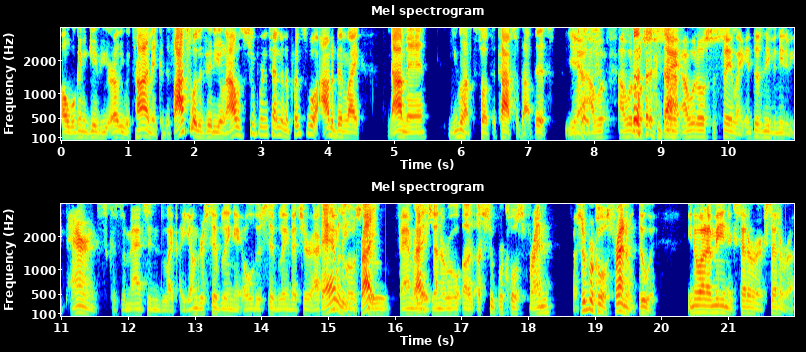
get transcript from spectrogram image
"Oh, we're going to give you early retirement." Because if I saw the video and I was superintendent or principal, I would have been like, "Nah, man, you're gonna have to talk to the cops about this." Yeah, I would. I would also say. I would also say like it doesn't even need to be parents because imagine like a younger sibling, an older sibling that you're actually Family, close right, to, family right. in general, a, a super close friend, a super close friend will do it. You know what I mean, et cetera, et cetera.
